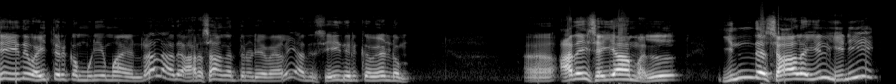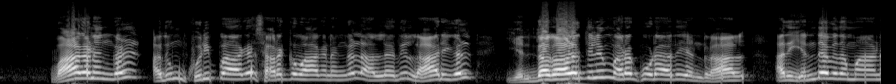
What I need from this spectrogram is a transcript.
செய்து வைத்திருக்க முடியுமா என்றால் அது அரசாங்கத்தினுடைய வேலை அது செய்திருக்க வேண்டும். அதை செய்யாமல் இந்த சாலையில் இனி வாகனங்கள் அதுவும் குறிப்பாக சரக்கு வாகனங்கள் அல்லது லாரிகள் எந்த காலத்திலும் வரக்கூடாது என்றால் அது எந்த விதமான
